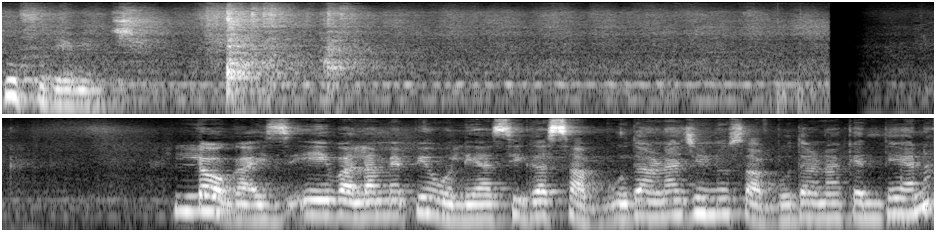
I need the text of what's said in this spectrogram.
ਧੁੱਪ ਦੇ ਵਿੱਚ। ਲੋ ਗਾਇਜ਼ ਇਹ ਵਾਲਾ ਮੈਂ ਭਿਓ ਲਿਆ ਸੀਗਾ ਸਾਬੂਦਾਣਾ, ਜਿਹਨੂੰ ਸਾਬੂਦਾਣਾ ਕਹਿੰਦੇ ਆ ਨਾ,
